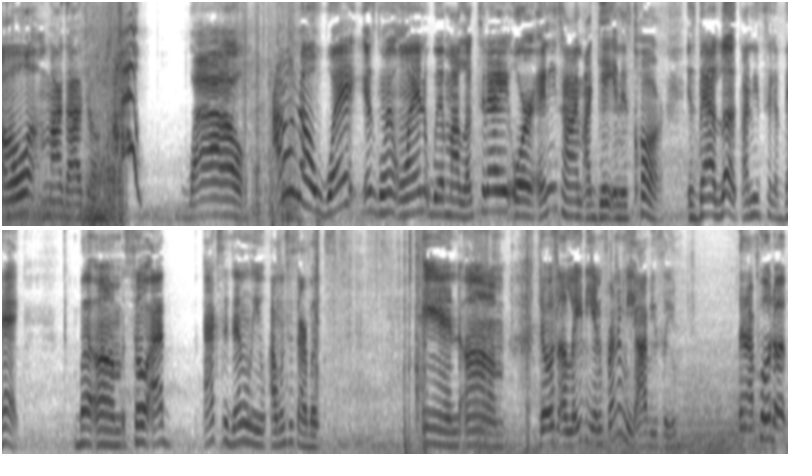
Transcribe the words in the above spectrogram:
Oh my god, y'all. Wow. I don't know what is going on with my luck today or anytime I get in this car. It's bad luck. I need to take it back. But um so I accidentally I went to Starbucks and um there was a lady in front of me obviously. And I pulled up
